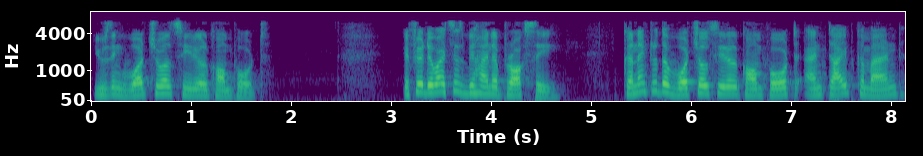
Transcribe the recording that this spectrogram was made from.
using virtual serial COM port. If your device is behind a proxy, Connect to the virtual serial COM port and type command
